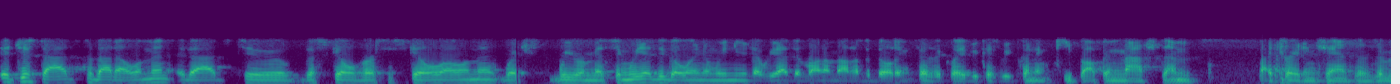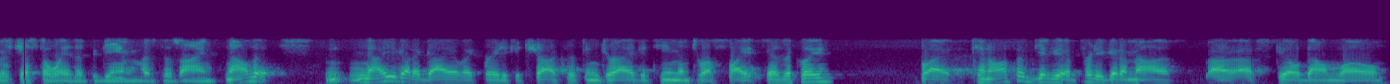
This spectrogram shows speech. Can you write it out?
it just adds to that element. It adds to the skill versus skill element, which we were missing. We had to go in and we knew that we had to run them out of the building physically because we couldn't keep up and match them by trading chances. It was just the way that the game was designed. Now that now you got a guy like Brady Tkachuk who can drag a team into a fight physically, but can also give you a pretty good amount of, uh, of skill down low.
